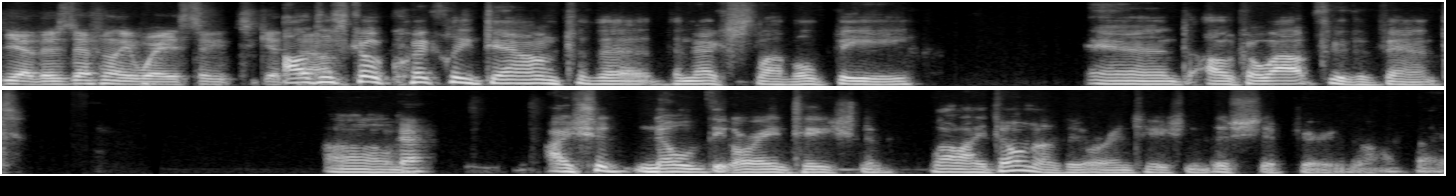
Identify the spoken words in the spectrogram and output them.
yeah, there's definitely ways to, to get. I'll down. just go quickly down to the the next level B, and I'll go out through the vent. Um, Okay. I should know the orientation of. Well, I don't know the orientation of this ship very well, but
